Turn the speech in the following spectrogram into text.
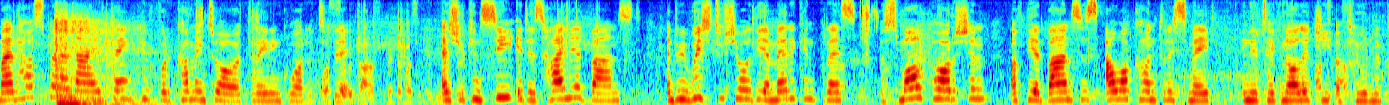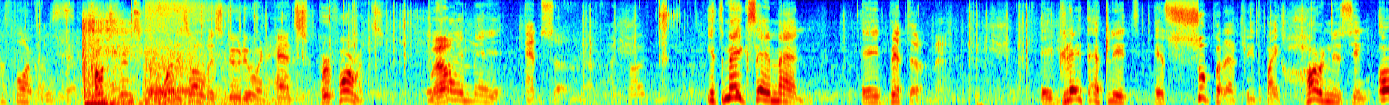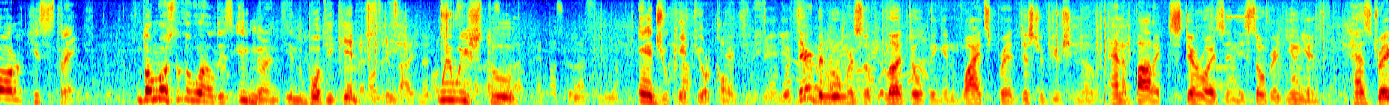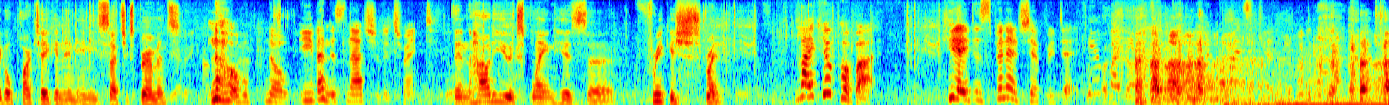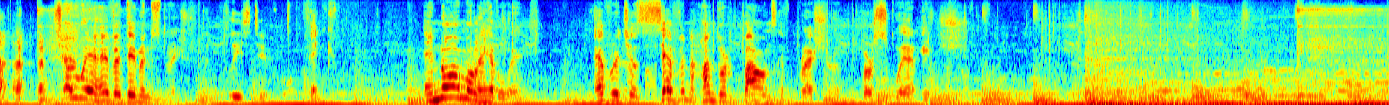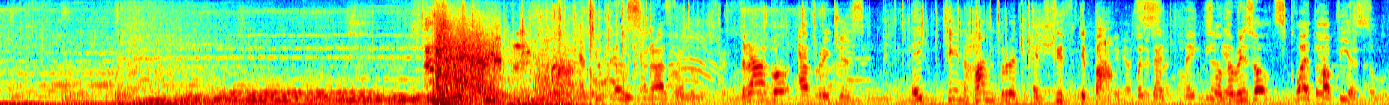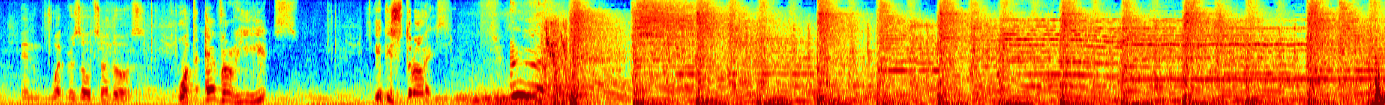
My husband and I thank you for coming to our training quarter today. As you can see, it is highly advanced, and we wish to show the American press a small portion of the advances our country's made in the technology of human performance. Coach Vince, what does all this do to enhance performance? If I may answer, it makes a man a better man. A great athlete, a super athlete by harnessing all his strength. Though most of the world is ignorant in body chemistry, we wish to educate your country. There have been rumors of blood doping and widespread distribution of anabolic steroids in the Soviet Union. Has Drago partaken in any such experiments? No, no, Ivan is naturally trained. Then how do you explain his uh, freakish strength? Like your Popeye. He ate his spinach every day. Shall we have a demonstration? Please do. Thank you. A normal heavyweight averages 700 pounds of pressure per square inch. As you can see, Drago averages 1,850 pounds. So the result's quite obvious. And what results are those? Whatever he hits, he destroys.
